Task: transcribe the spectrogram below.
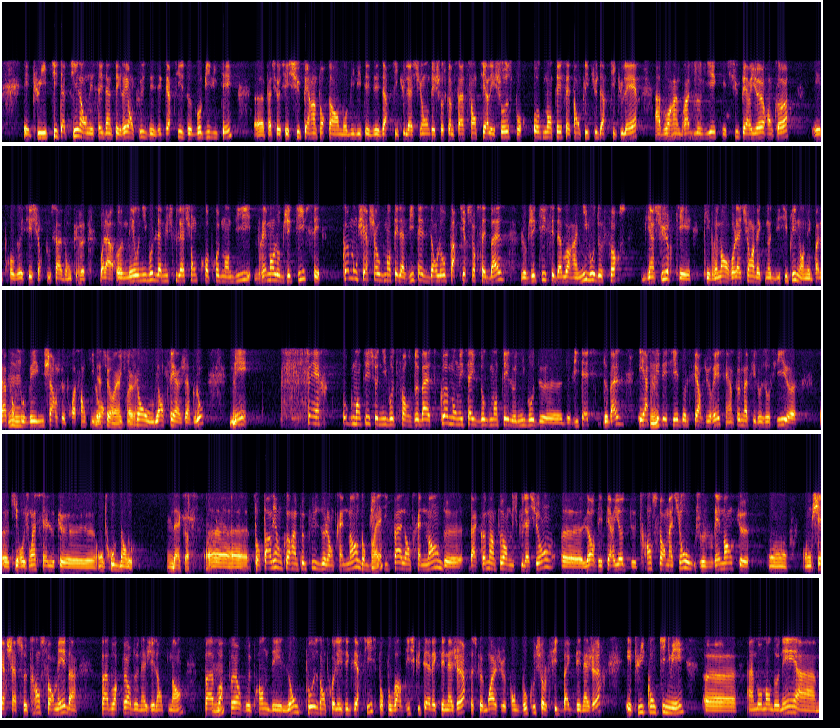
Et puis petit à petit, là, on essaye d'intégrer en plus des exercices de mobilité euh, parce que c'est super important, mobilité des articulations, des choses comme ça, sentir les choses pour augmenter cette amplitude articulaire, avoir un bras de levier qui est supérieur encore et progresser sur tout ça. Donc euh, voilà, euh, mais au niveau de la musculation proprement dit, vraiment l'objectif c'est comme on cherche à augmenter la vitesse dans l'eau, partir sur cette base, l'objectif c'est d'avoir un niveau de force bien sûr, qui est, qui est vraiment en relation avec notre discipline. On n'est pas là pour mmh. soulever une charge de 300 kg en compétition ou lancer un javelot, mmh. mais faire augmenter ce niveau de force de base comme on essaye d'augmenter le niveau de, de, vitesse de base et après mmh. d'essayer de le faire durer, c'est un peu ma philosophie euh, euh, qui rejoint celle que on trouve dans l'eau. D'accord. Euh, pour parler encore un peu plus de l'entraînement, donc je n'hésite pas à l'entraînement de, bah, comme un peu en musculation, euh, lors des périodes de transformation où je veux vraiment que on, on cherche à se transformer, bah, pas avoir peur de nager lentement, pas avoir mhm. peur de prendre des longues pauses entre les exercices pour pouvoir discuter avec les nageurs, parce que moi je compte beaucoup sur le feedback des nageurs, et puis continuer euh, à un moment donné à,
